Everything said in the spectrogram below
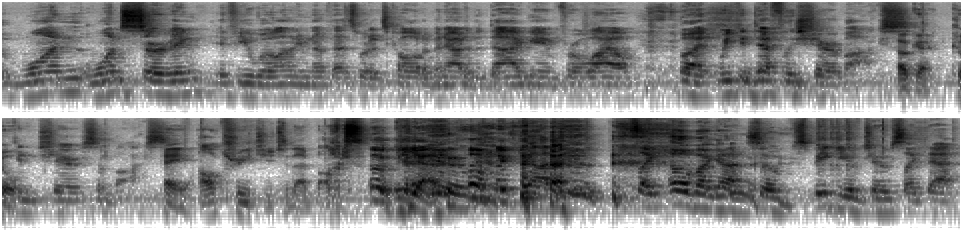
one one serving, if you will. I don't even know if that's what it's called. I've been out of the dye game for a while, but we can definitely share a box. Okay, cool. We can share some box. Hey, I'll treat you to that box. Okay. Yeah. oh my god. It's like oh my god. So speaking of jokes like that,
